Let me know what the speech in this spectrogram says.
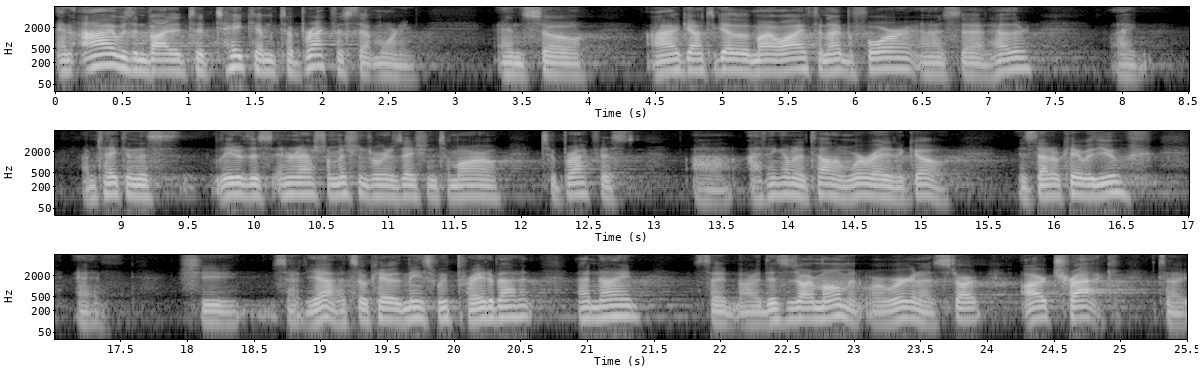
And I was invited to take him to breakfast that morning. And so I got together with my wife the night before and I said, Heather, I, I'm taking this leader of this international missions organization tomorrow to breakfast. Uh, I think I'm going to tell him we're ready to go. Is that okay with you? And she said, Yeah, that's okay with me. So we prayed about it that night. Said, All right, this is our moment where we're going to start our track to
